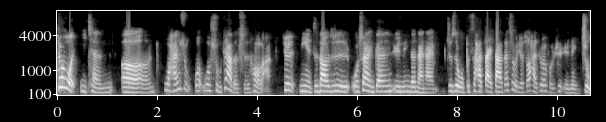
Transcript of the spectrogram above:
就我以前呃，我寒暑我我暑假的时候啦，就是你也知道，就是我虽然跟云林的奶奶，就是我不是她带大，但是我有时候还是会回去云林住。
